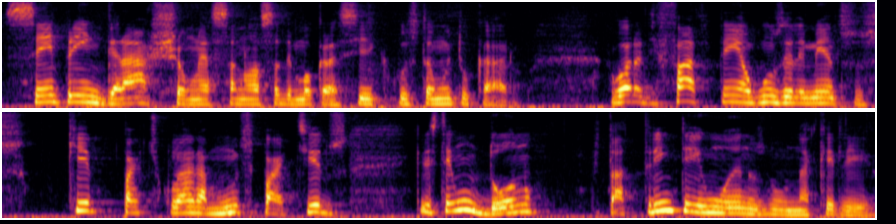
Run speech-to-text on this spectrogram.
sempre engraxam essa nossa democracia que custa muito caro. Agora, de fato, tem alguns elementos que, particular a muitos partidos, que eles têm um dono que está há 31 anos no, naquele,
